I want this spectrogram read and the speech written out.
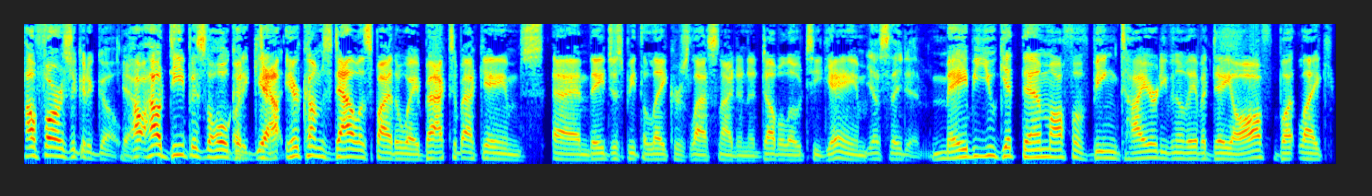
How far is it going to go? Yeah. How how deep is the hole going to get? Da- here comes Dallas, by the way, back to back games, and they just beat the Lakers last night in a double OT game. Yes, they did. Maybe you get them off of being tired, even though they have a day off, but like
